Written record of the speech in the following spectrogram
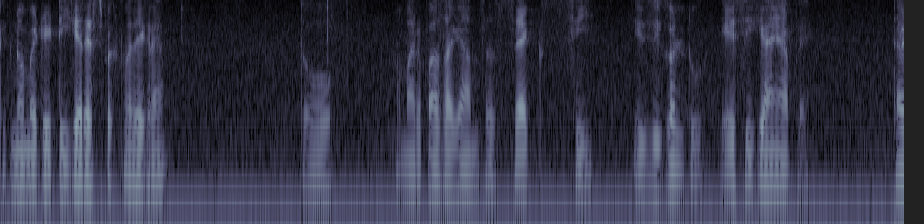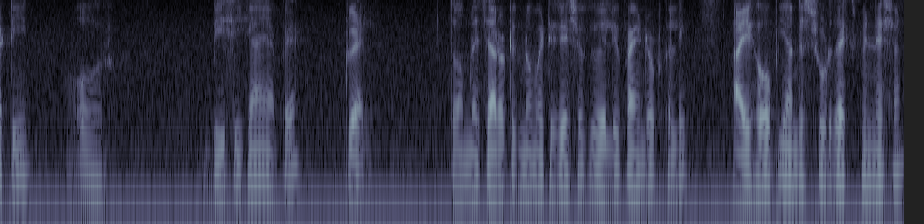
टिक्नोमेट्री टी के रेस्पेक्ट में देख रहे हैं। तो हमारे पास आ गया answer sec C is equal to A C क्या है यहाँ पे? थर्टीन और बी सी क्या है यहाँ पे? ट्वेल्व तो हमने चारों टिक्नोमेट्री रेशियो की वैल्यू फाइंड आउट कर ली. I hope you understood the explanation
